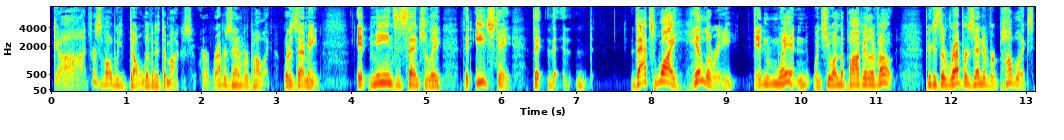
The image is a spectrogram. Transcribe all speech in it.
God. First of all, we don't live in a democracy. We're a representative republic. What does that mean? It means essentially that each state, the, the, that's why Hillary didn't win when she won the popular vote, because the representative republics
